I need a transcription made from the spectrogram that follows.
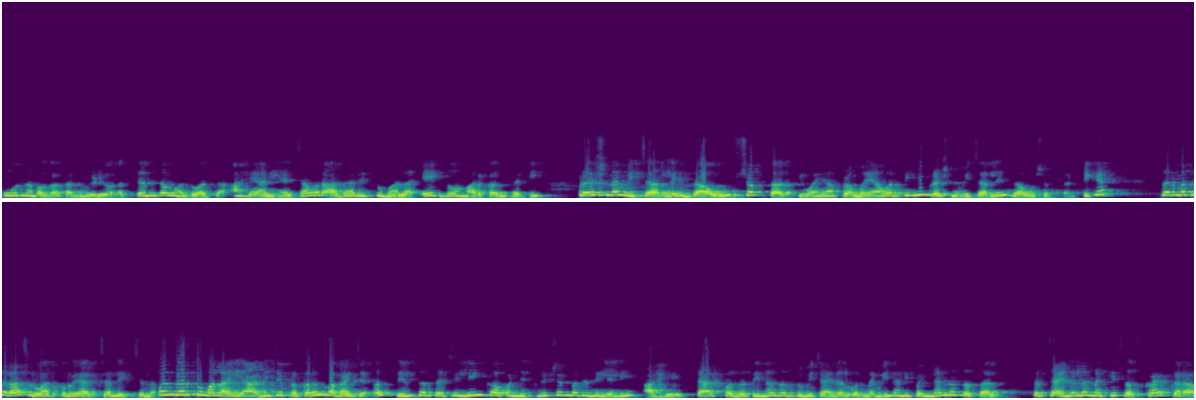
पूर्ण बघा कारण व्हिडिओ अत्यंत महत्त्वाचा आहे आणि याच्यावर आधारित तुम्हाला एक दोन मार्कांसाठी प्रश्न विचारले जाऊ शकतात किंवा या प्रमेयावरतीही प्रश्न विचारले जाऊ शकतात. ठीक आहे? तर मग चला सुरुवात करूया आजच्या लेक्चरला पण जर तुम्हाला या आधीचे प्रकरण बघायचे असतील तर त्याची लिंक आपण डिस्क्रिप्शनमध्ये दिलेली आहे. त्याच पद्धतीनं जर तुम्ही चॅनलवर नवीन आणि पहिल्यांदाच असाल तर चॅनलला नक्की सबस्क्राईब करा.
